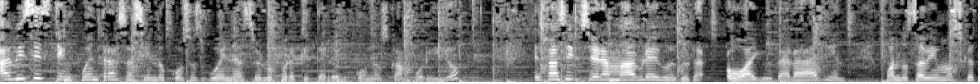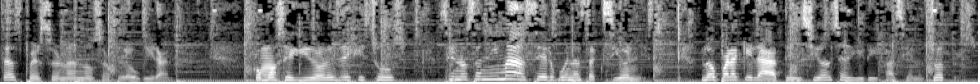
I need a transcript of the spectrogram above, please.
A veces te encuentras haciendo cosas buenas solo para que te reconozcan por ello. Es fácil ser amable o ayudar a alguien cuando sabemos que otras personas nos aplaudirán. Como seguidores de Jesús, se nos anima a hacer buenas acciones, no para que la atención se dirija hacia nosotros,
